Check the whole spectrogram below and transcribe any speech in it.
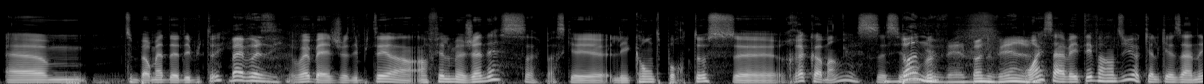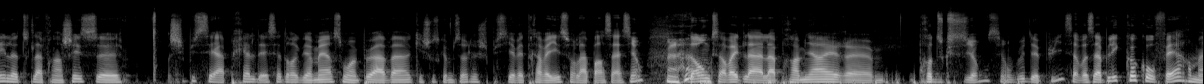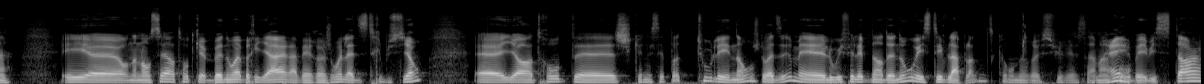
Euh, tu me permets de débuter? Ben, vas-y. Ouais, ben, je vais débuter en, en film jeunesse parce que Les Contes pour tous euh, recommencent. Si on bonne veut. nouvelle, bonne nouvelle. Ouais, ça avait été vendu il y a quelques années, là, toute la franchise. euh, je sais plus si c'est après le décès de Rock de Mers ou un peu avant, quelque chose comme ça. Là. Je sais plus s'il avait travaillé sur la passation. Ah-ha. Donc, ça va être la, la première euh, production, si on veut, depuis. Ça va s'appeler Coco Ferme. Et euh, on annonçait, entre autres, que Benoît Brière avait rejoint la distribution. Euh, il y a, entre autres, euh, je connaissais pas tous les noms, je dois dire, mais Louis-Philippe Dandeneau et Steve Laplante, qu'on a reçu récemment Ouais. pour Babysitter.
